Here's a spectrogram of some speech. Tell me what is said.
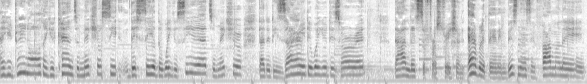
And you're doing all that you can to make sure see they see it the way you see it, to make sure that they desire it the way you desire it. That leads to frustration. Everything in business, in family, in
